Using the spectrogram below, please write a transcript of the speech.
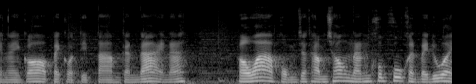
ยังไงก็ไปกดติดตามกันได้นะ เพราะว่าผมจะทำช่องนั้นควบคู่กันไปด้วย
